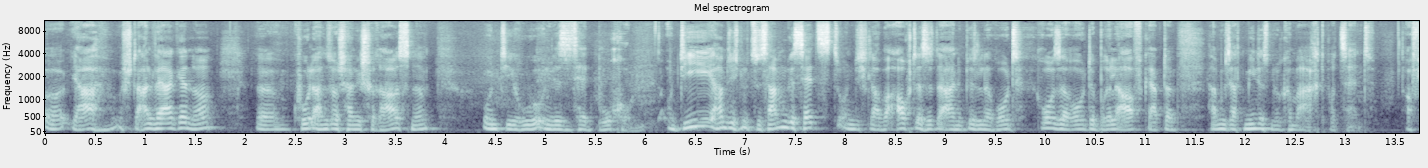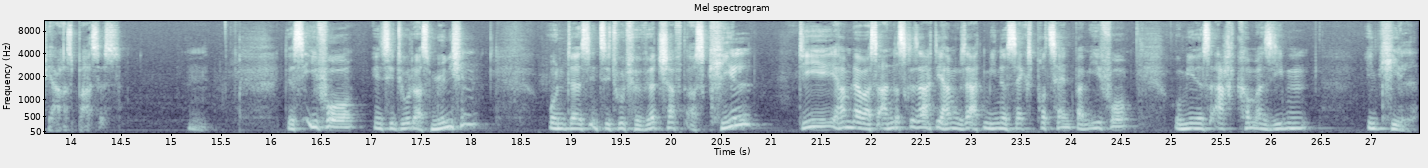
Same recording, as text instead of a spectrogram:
Äh, ja, Stahlwerke, ne? Äh, Kohle haben sie wahrscheinlich schon raus. Ne? und die Ruhr-Universität Bochum. Und die haben sich nun zusammengesetzt und ich glaube auch, dass sie da ein bisschen eine rot, rosa-rote Brille aufgehabt haben, haben gesagt minus 0,8 Prozent auf Jahresbasis. Hm. Das IFO-Institut aus München und das Institut für Wirtschaft aus Kiel, die haben da was anderes gesagt. Die haben gesagt minus 6 Prozent beim IFO und minus 8,7 in Kiel.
